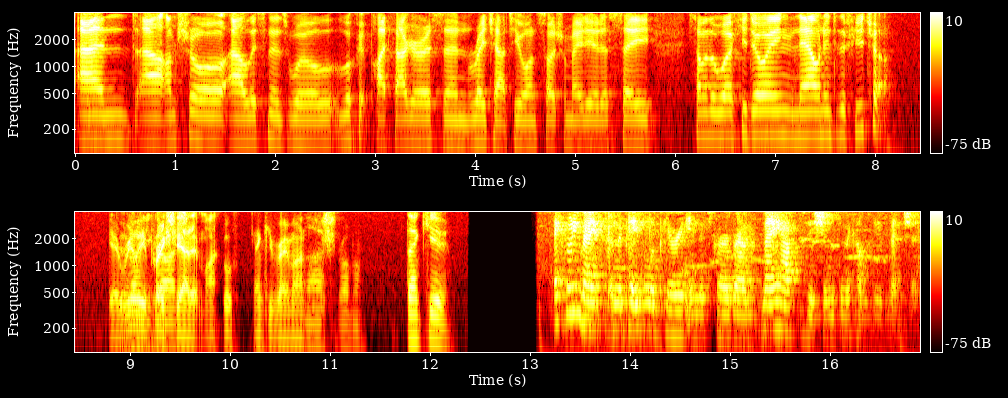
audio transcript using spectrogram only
And uh, I'm sure our listeners will look at Pythagoras and reach out to you on social media to see some of the work you're doing now and into the future. Yeah, Good really on you guys. appreciate it, Michael. Thank you very much. no problem. Thank you. Equity Mates and the people appearing in this program may have positions in the companies mentioned.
